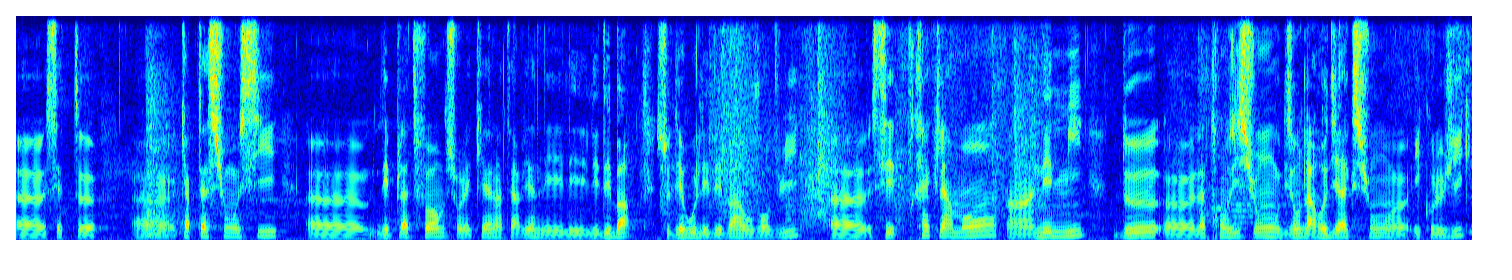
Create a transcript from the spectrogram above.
euh, cette euh, captation aussi euh, des plateformes sur lesquelles interviennent les, débats, se déroulent les débats aujourd'hui, euh, c'est très clairement un ennemi de la transition ou disons de la redirection écologique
